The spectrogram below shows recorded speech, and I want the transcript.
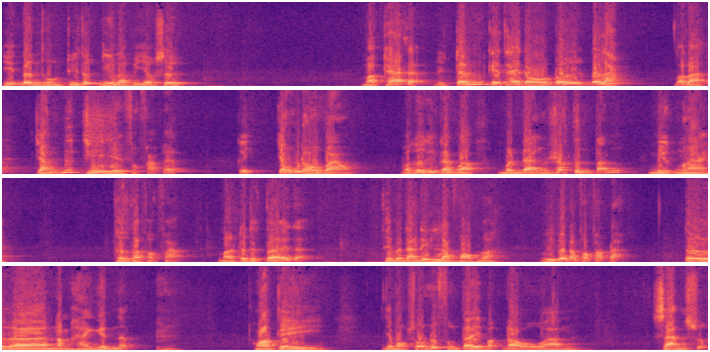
chỉ đơn thuần tri thức như là vị giáo sư. Mà khác á, thì tránh cái thái độ đối đối lập. Đó là chẳng biết chi về Phật pháp hết. Cái châu đầu vào và cứ nghĩ rằng là mình đang rất tinh tấn miệt mài thực tập Phật pháp. Mà trên thực tế đó thì mình đang đi lòng vòng thôi. Vì có đóng Phật pháp đâu từ à, năm 2000 đó Hoa Kỳ và một số nước phương Tây bắt đầu à, sản xuất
